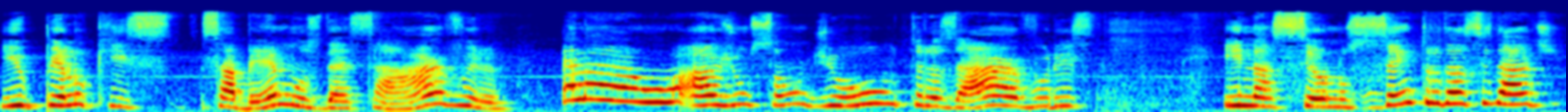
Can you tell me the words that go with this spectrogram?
E pelo que sabemos dessa árvore, ela é a junção de outras árvores e nasceu no centro da cidade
